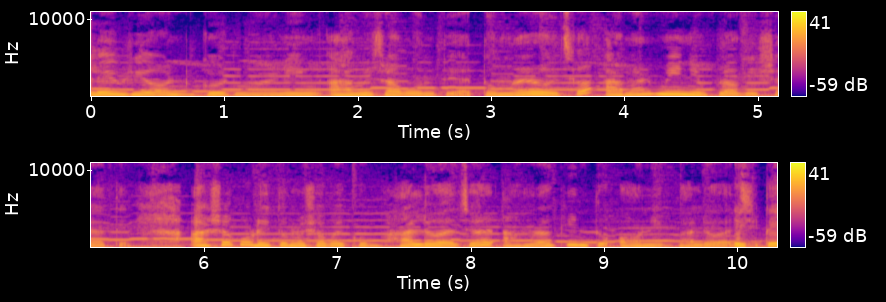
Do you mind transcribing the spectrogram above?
Hello everyone, good morning. আমি শ্রাবন্তী আর তোমরা রয়েছো আমার মিনি ব্লগের সাথে। আশা করি তোমরা সবাই খুব ভালো আছো আর আমরাও কিন্তু অনেক ভালো আছি। দেখতে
